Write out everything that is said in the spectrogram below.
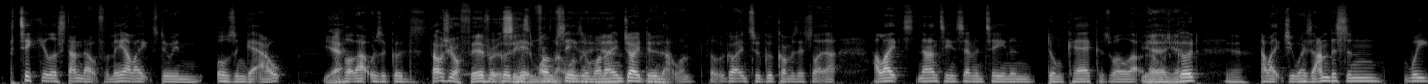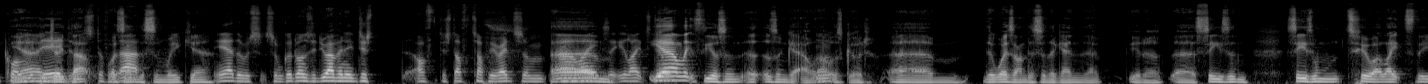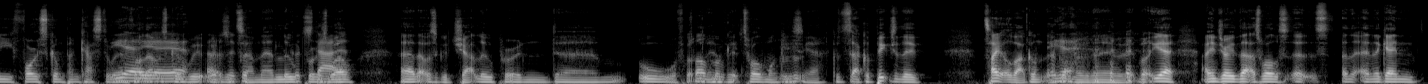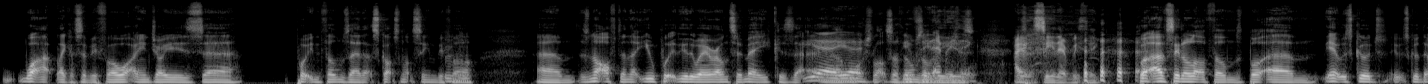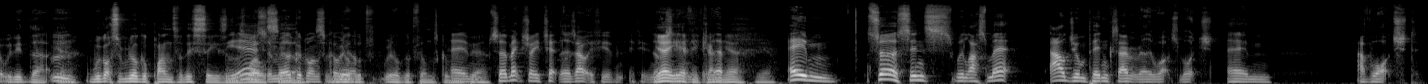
Particular standout for me, I liked doing Us and Get Out. Yeah, I thought that was a good That was your favourite good season hit one. from season one. Yeah. I enjoyed doing yeah. that one. Thought we got into a good conversation like that. I liked 1917 and Dunkirk as well. That, that was yeah. good. Yeah. I liked Wes Anderson week one yeah, we I did enjoyed and that. stuff Wes like that. Anderson week, yeah. Yeah, there was some good ones. Did you have any just off just off the top of your head some highlights Um, that you liked? Yeah, I doing? liked the Us and, uh, Us and Get Out. That Mm. was good. Um, the Wes Anderson again. Uh, you know, uh, season season two. I liked the Forrest Gump and Castaway. Yeah, I thought that yeah, was yeah. good. We, we That had was a a good time there. Looper as well. Uh, that was a good chat. Looper and um, oh, I've got 12 the name of it. Monkeys. Twelve Monkeys. Mhm. Yeah, because I could picture the title, but I couldn't, I couldn't Yeah. remember the name of it. But yeah, I enjoyed that as well. Uh, And, and again, what like I said before, what I enjoy is uh, putting films there that Scott's not seen before. Um, there's not often that you put it the other way around to me because uh, Yeah, you know, I've watched lots of films over the years. I haven't seen everything, but I've seen a lot of films. But um, yeah, it was good. It was good that we did that. Yeah, Mm. we've got some real good plans for this season as well. some real so good ones coming real up. good, real good films coming Um, up. Yeah, So make sure you check those out if you've if you've not yeah, seen yeah. If you anything can, yeah, yeah. Um, so since we last met, I'll jump in because I haven't really watched much. Um, I've watched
